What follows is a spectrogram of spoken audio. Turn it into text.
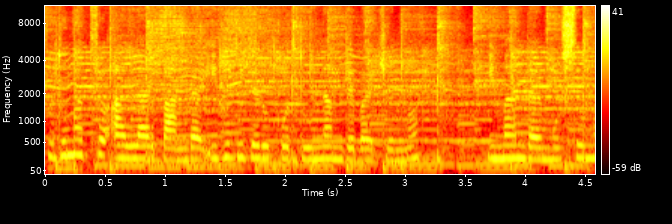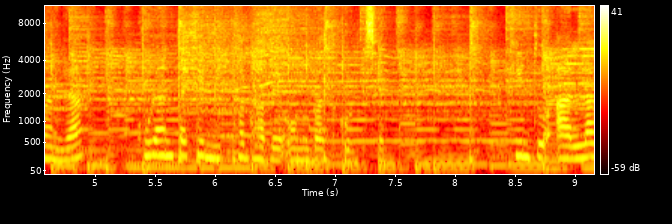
শুধুমাত্র আল্লাহর বান্দা ইহুদিদের উপর দুর্নাম দেবার জন্য ইমানদার মুসলমানরা কুরআনটাকে মিথ্যাভাবে অনুবাদ করছে। কিন্তু আল্লাহ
